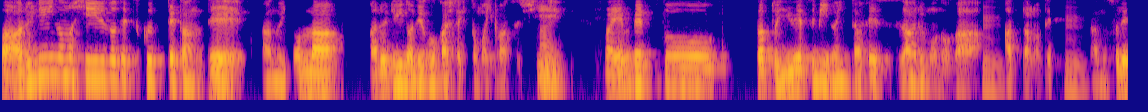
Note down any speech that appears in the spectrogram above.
まあ、アルリーノのシールドで作ってたんで、あの、いろんなアルリーノで動かした人もいますし、はいまあ、エンベッドだと USB のインターフェースあるものがうんあったので、うん。あの、それ、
